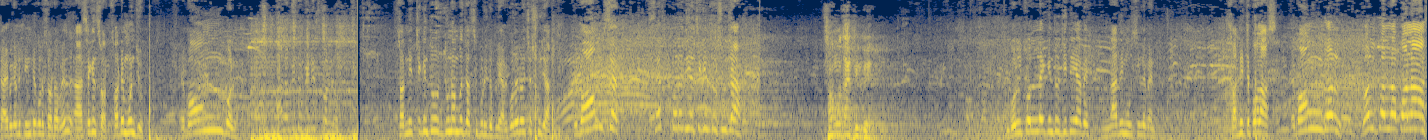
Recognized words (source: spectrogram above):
টাইব্রেকারে তিনটে করে শট হবে। সেকেন্ড শট শটে মঞ্জু। এবং গোল। ভালো কিন্তু ফিনিশ করল। শট নিচ্ছে কিন্তু দু নম্বর জার্সি পরিত প্লেয়ার গোলে রয়েছে সুজা। এবং সেট সেট করে দিয়েছে কিন্তু সুজা। সমতায় ফিরবে। গোল করলে কিন্তু জিতে যাবে নাদিম ইলেভেন। শট নিচ্ছে পলাশ। এবং গোল গোল করল পলাশ।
